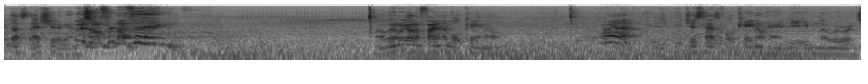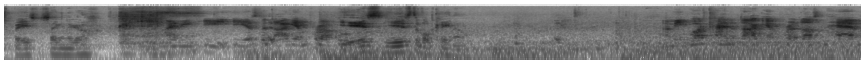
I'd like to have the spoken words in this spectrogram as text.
It does that shit again. It's all for nothing! Oh, then we gotta find a volcano. Oh yeah. He, he just has a volcano handy, even though we were in space a second ago. I mean, he, he is the Dark Emperor. He is, he is the volcano. I mean, what kind of Dark Emperor doesn't have,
